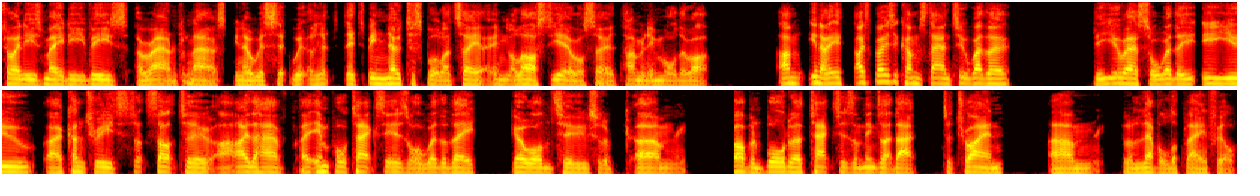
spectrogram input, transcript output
Chinese made EVs around now. You know, we're, it's been noticeable, I'd say, in the last year or so, how many more there are. Um, you know, it, I suppose it comes down to whether the US or whether EU uh, countries start to uh, either have uh, import taxes or whether they go on to sort of um, carbon border taxes and things like that to try and um, sort of level the playing field.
